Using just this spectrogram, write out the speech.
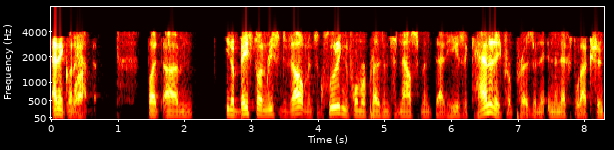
that ain't going to happen. But um, you know, based on recent developments, including the former president's announcement that he is a candidate for president in the next election,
